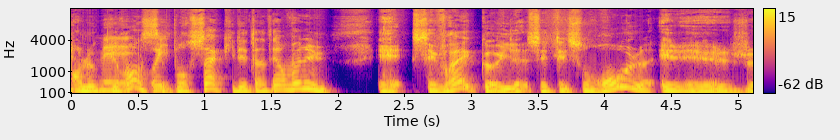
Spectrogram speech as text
en l'occurrence, c'est oui. pour ça qu'il est intervenu. Et c'est vrai que c'était son rôle. Et je,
